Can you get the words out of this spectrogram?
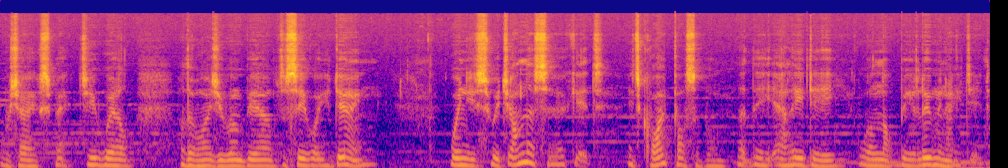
which I expect you will, otherwise you won't be able to see what you're doing, when you switch on the circuit it's quite possible that the LED will not be illuminated.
